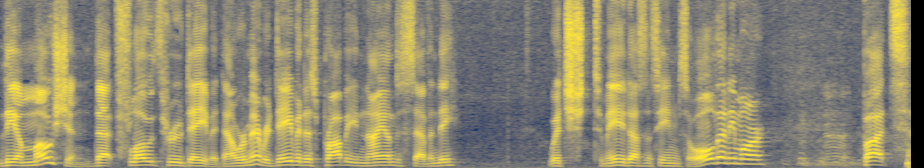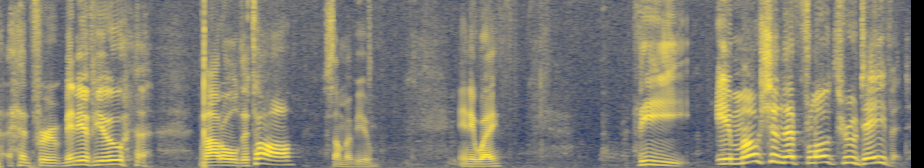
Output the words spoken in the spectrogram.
The emotion that flowed through David. Now remember, David is probably nigh unto 70, which to me doesn't seem so old anymore. but, and for many of you, not old at all, some of you anyway the emotion that flowed through David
